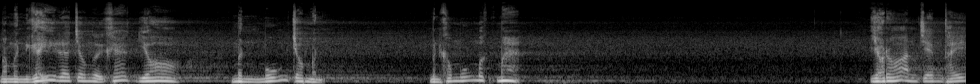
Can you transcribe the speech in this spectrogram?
mà mình gây ra cho người khác do mình muốn cho mình. Mình không muốn mất mát. Do đó anh chị em thấy,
